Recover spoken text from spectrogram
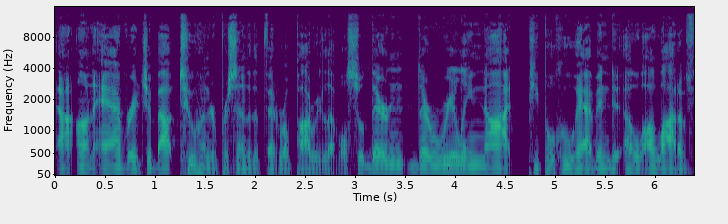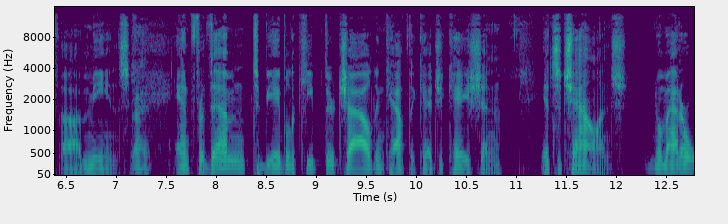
uh, on average about 200% of the federal poverty level. So they're they're really not people who have a, a, lot of uh, means. Right. And for them to be able to keep their child in Catholic education, it's a challenge no matter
